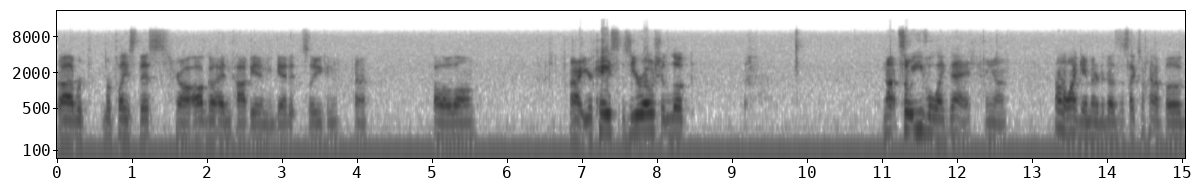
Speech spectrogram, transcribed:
uh, re replace this. Here, I'll, I'll, go ahead and copy it and get it so you can kind of follow along. Alright, your case 0 should look not so evil like that. Hang on. I don't know why Game Editor does this. like some kind of bug.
